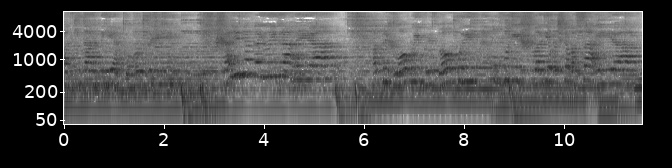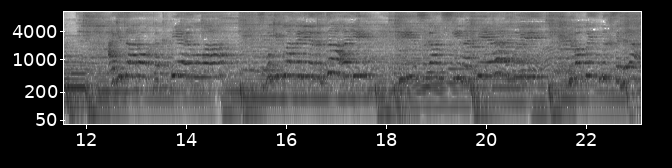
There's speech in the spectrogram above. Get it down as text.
Откидай билет, большая, а гитарок как пела, звуки плакали, рыдали, и цыганские напевы Любопытных собирают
